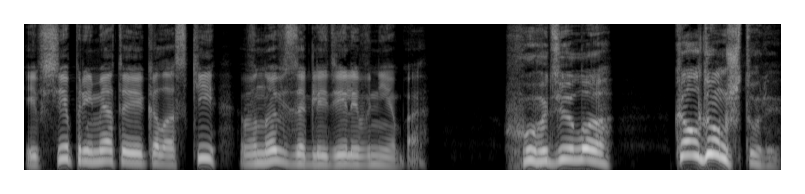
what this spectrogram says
и все примятые колоски вновь заглядели в небо. «О, дела! Колдун, что ли?»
